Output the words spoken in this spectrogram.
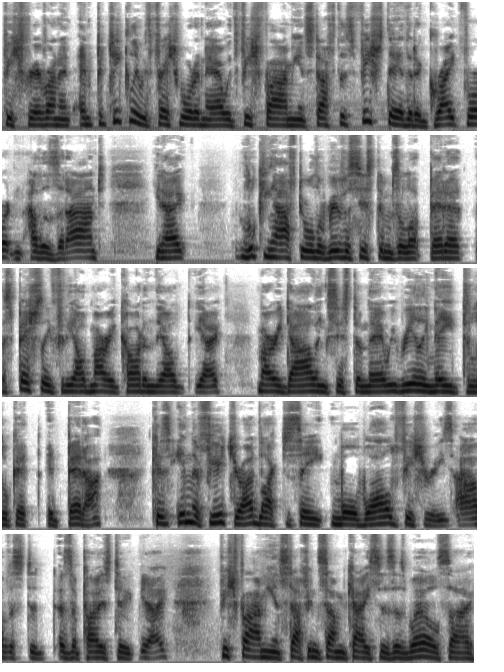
fish for everyone, and, and particularly with freshwater now, with fish farming and stuff. There's fish there that are great for it, and others that aren't. You know, looking after all the river systems a lot better, especially for the old Murray cod and the old you know Murray Darling system. There, we really need to look at it better because in the future, I'd like to see more wild fisheries harvested as opposed to you know fish farming and stuff in some cases as well. So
